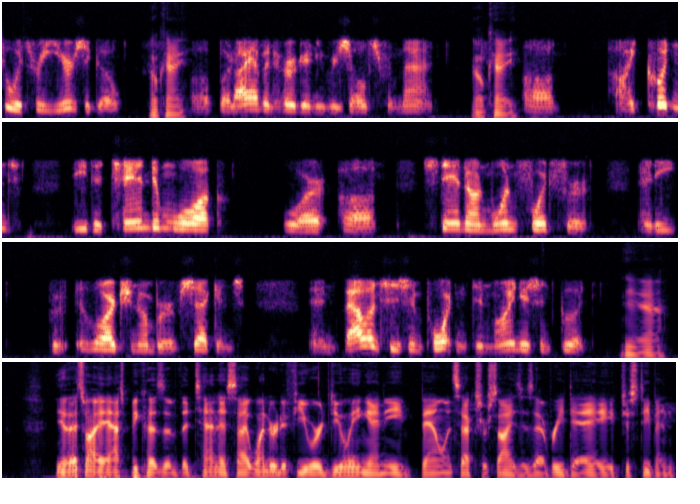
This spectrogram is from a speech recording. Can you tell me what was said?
two or three years ago, Okay. uh, but I haven't heard any results from that. Okay. Uh, I couldn't either tandem walk or uh, stand on one foot for any large number of seconds. And balance is important, and mine isn't good. Yeah. Yeah, that's why I asked because of the tennis. I wondered if you were doing any balance exercises every day, just even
